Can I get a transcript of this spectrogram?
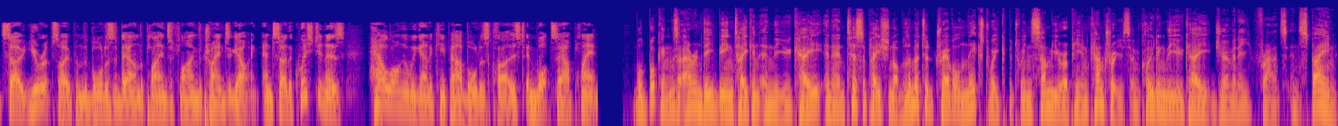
So Europe's open, the borders are down, the planes are flying, the trains are going. And so the question is, how long are we going to keep our borders closed and what's our plan? Well, bookings are indeed being taken in the UK in anticipation of limited travel next week between some European countries, including the UK, Germany, France, and Spain.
